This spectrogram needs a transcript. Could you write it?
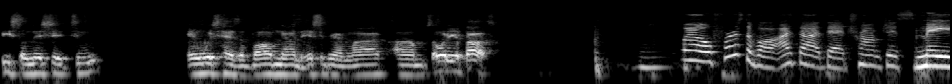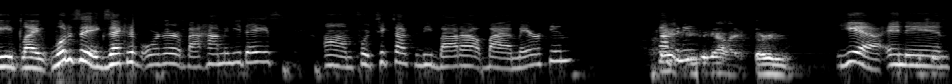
feast on this shit too, and which has evolved now to Instagram Live. Um, so what are your thoughts? Well, first of all, I thought that Trump just made like what is the executive order about how many days um, for TikTok to be bought out by American company? They got like 30. Yeah, and then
